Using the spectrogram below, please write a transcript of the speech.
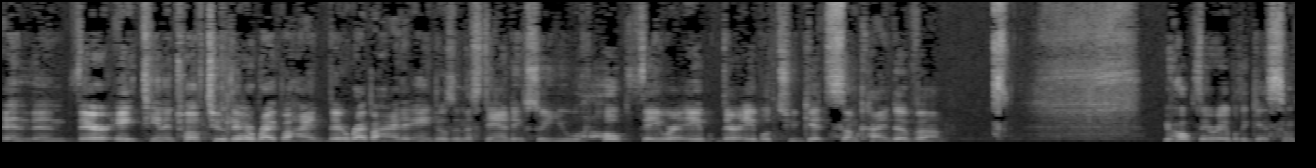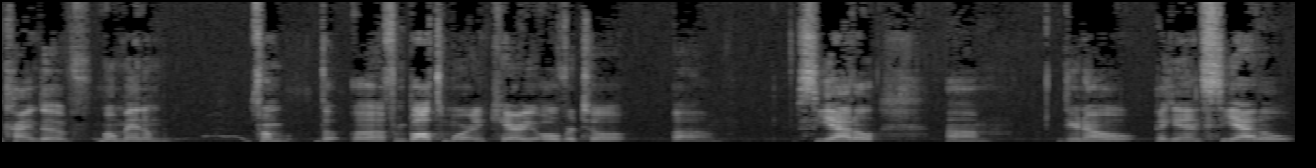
and then they're 18 and 12 too. They're right behind. They're right behind the Angels in the standings. So you hope they were able. They're able to get some kind of. Um, you hope they were able to get some kind of momentum from the uh, from Baltimore and carry over to um, Seattle. Um, you know, again, Seattle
